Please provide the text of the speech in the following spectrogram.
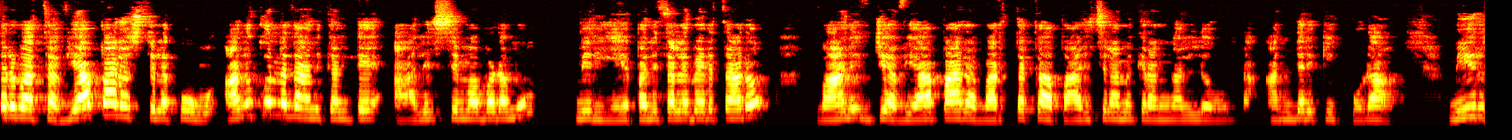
తర్వాత వ్యాపారస్తులకు అనుకున్న దానికంటే ఆలస్యం అవ్వడము మీరు ఏ పని తలబెడతారో వాణిజ్య వ్యాపార వర్తక పారిశ్రామిక రంగంలో ఉన్న అందరికీ కూడా మీరు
